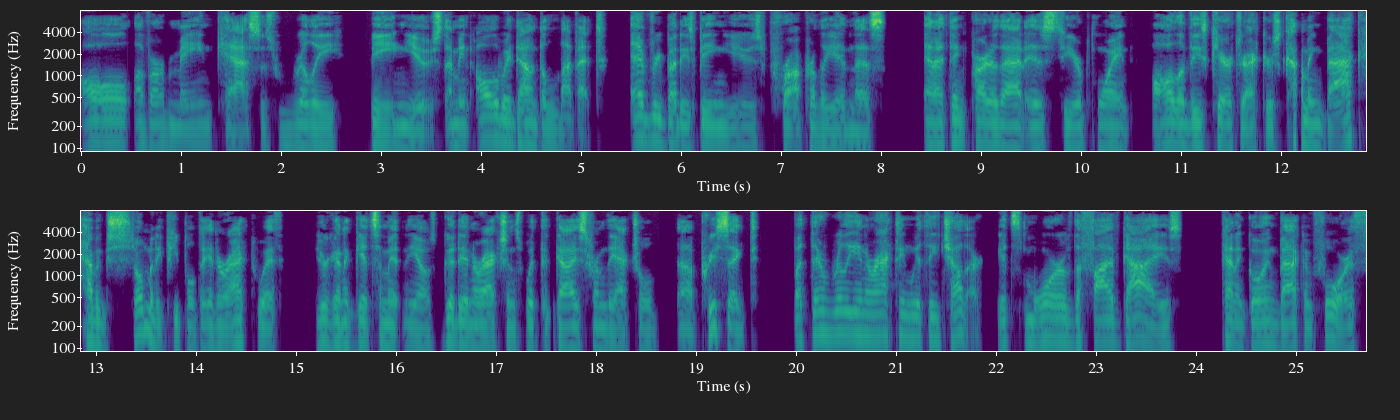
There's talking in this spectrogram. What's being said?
all of our main cast is really being used. I mean, all the way down to Levitt. Everybody's being used properly in this. And I think part of that is to your point, all of these character actors coming back, having so many people to interact with you're going to get some, you know, good interactions with the guys from the actual uh, precinct, but they're really interacting with each other. It's more of the five guys kind of going back and forth.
